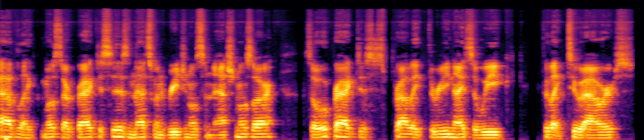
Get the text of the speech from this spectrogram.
have like most of our practices, and that's when regionals and nationals are. So we'll practice probably three nights a week for like two hours,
